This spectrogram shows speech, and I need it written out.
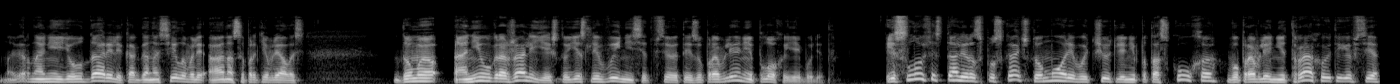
Наверное, они ее ударили, когда насиловали, а она сопротивлялась. Думаю, они угрожали ей, что если вынесет все это из управления, плохо ей будет. И слухи стали распускать, что Морева чуть ли не потаскуха, в управлении трахают ее все,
